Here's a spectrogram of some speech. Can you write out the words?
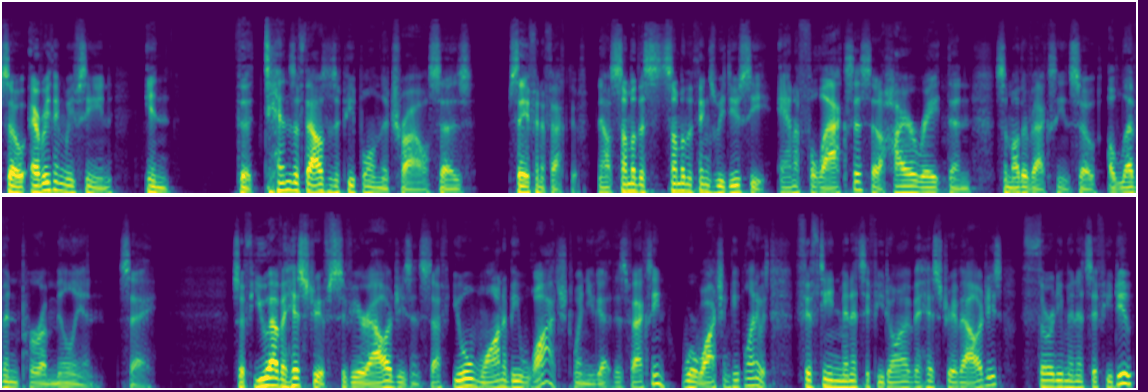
So everything we've seen in the tens of thousands of people in the trial says safe and effective. Now, some of the some of the things we do see anaphylaxis at a higher rate than some other vaccines. So 11 per a million, say. So if you have a history of severe allergies and stuff, you'll want to be watched when you get this vaccine. We're watching people anyways. 15 minutes if you don't have a history of allergies, 30 minutes if you do.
